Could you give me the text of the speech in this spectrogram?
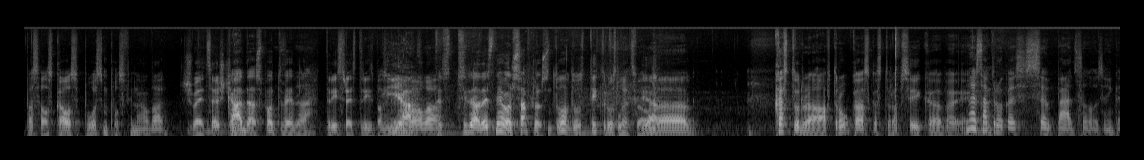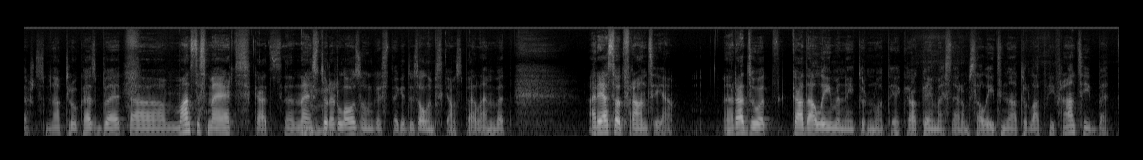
Pasaules kausa posma pusfinālā Šveicē. Kādā sporta veidā? 3x3 basketbolā. Jā, citādi es nevaru saprast. To tu tik uzliec vēl. Jā. Uh, kas tur aptrūkās, kas tur apsīkā? Vai... Nu, es aptrūkos, es pēdu salūzu vienkārši. Tas man aptrūkās, bet uh, mans tas mērķis, kāds, ne es mm. tur ar lozungu, es tagad uz olimpiskām spēlēm, bet arī esot Francijā. Redzot, kādā līmenī tur notiek. Okay, mēs nevaram salīdzināt Latviju, Franciju, bet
